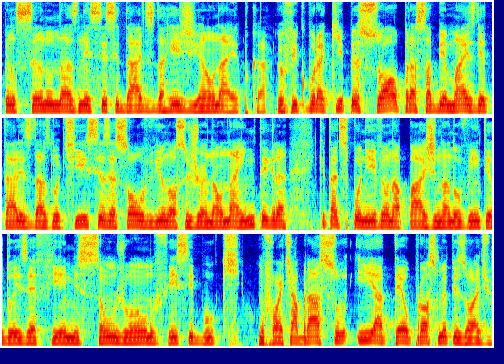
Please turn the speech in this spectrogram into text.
pensando nas necessidades da região na época. Eu fico por aqui, pessoal, para saber mais detalhes das notícias é só ouvir o nosso jornal na íntegra, que está disponível na página 92 FM São João no Facebook. Um forte abraço e até o próximo episódio.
